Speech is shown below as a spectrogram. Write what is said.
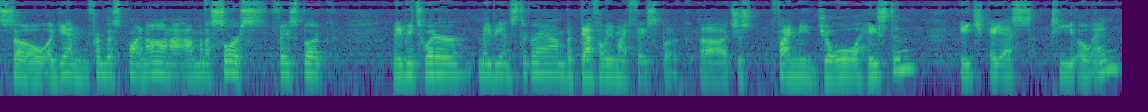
so again, from this point on, I, am going to source Facebook, maybe Twitter, maybe Instagram, but definitely my Facebook. Uh, just find me Joel Haston, H A S T O N.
